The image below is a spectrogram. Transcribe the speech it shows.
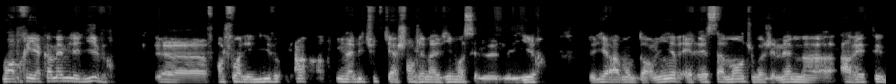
Bon après il y a quand même les livres euh, franchement, les livres, une habitude qui a changé ma vie, moi, c'est de, lire, de lire avant de dormir. Et récemment, tu vois, j'ai même euh, arrêté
